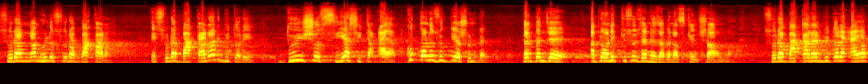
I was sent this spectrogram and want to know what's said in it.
সুরার নাম হলো সুরা বাকারা। এই সুরা বাকারার ভিতরে দুইশো ছিয়াশিটা আয়াত। খুব মনোযোগ দিয়ে শুনবেন। দেখবেন যে আপনি অনেক কিছু জেনে যাবেন আজকে, ইনশাআল্লাহ। সুরা বাকারার ভিতরে আয়াত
